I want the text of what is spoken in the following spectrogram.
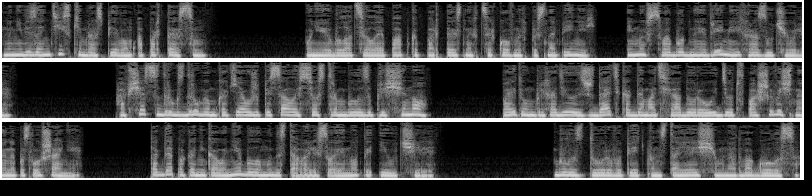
но не византийским распевом, а портесом. У нее была целая папка портесных церковных песнопений, и мы в свободное время их разучивали. Общаться друг с другом, как я уже писала, сестрам было запрещено, поэтому приходилось ждать, когда мать Феодора уйдет в пошивочную на послушание. Тогда, пока никого не было, мы доставали свои ноты и учили. Было здорово петь по-настоящему на два голоса.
